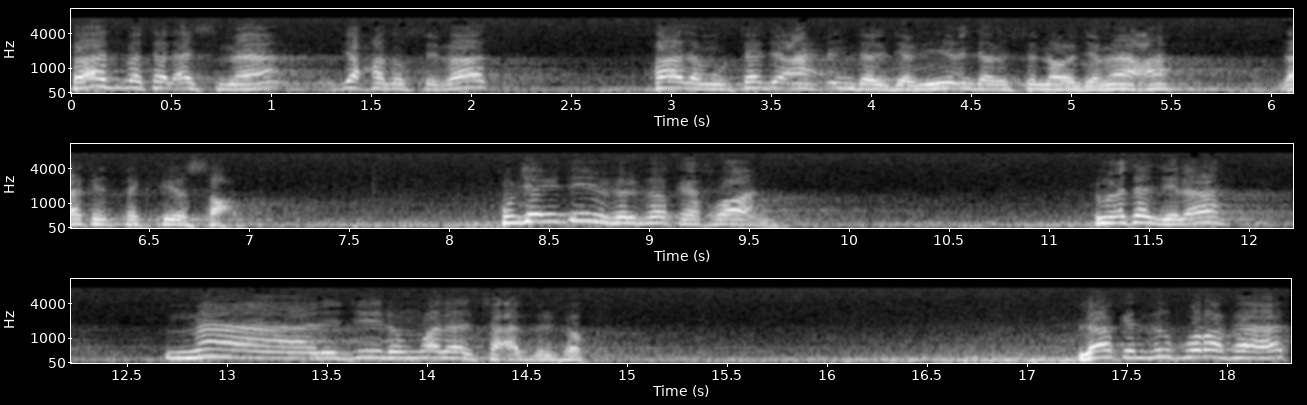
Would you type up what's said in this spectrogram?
فأثبت الأسماء جحد الصفات هذا مبتدعة عند الجميع عند السنة والجماعة لكن التكفير صعب. هم جيدين في الفقه يا إخوان المعتزلة ما نجي لهم ولا نتعب بالفقه. لكن في الخرافات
